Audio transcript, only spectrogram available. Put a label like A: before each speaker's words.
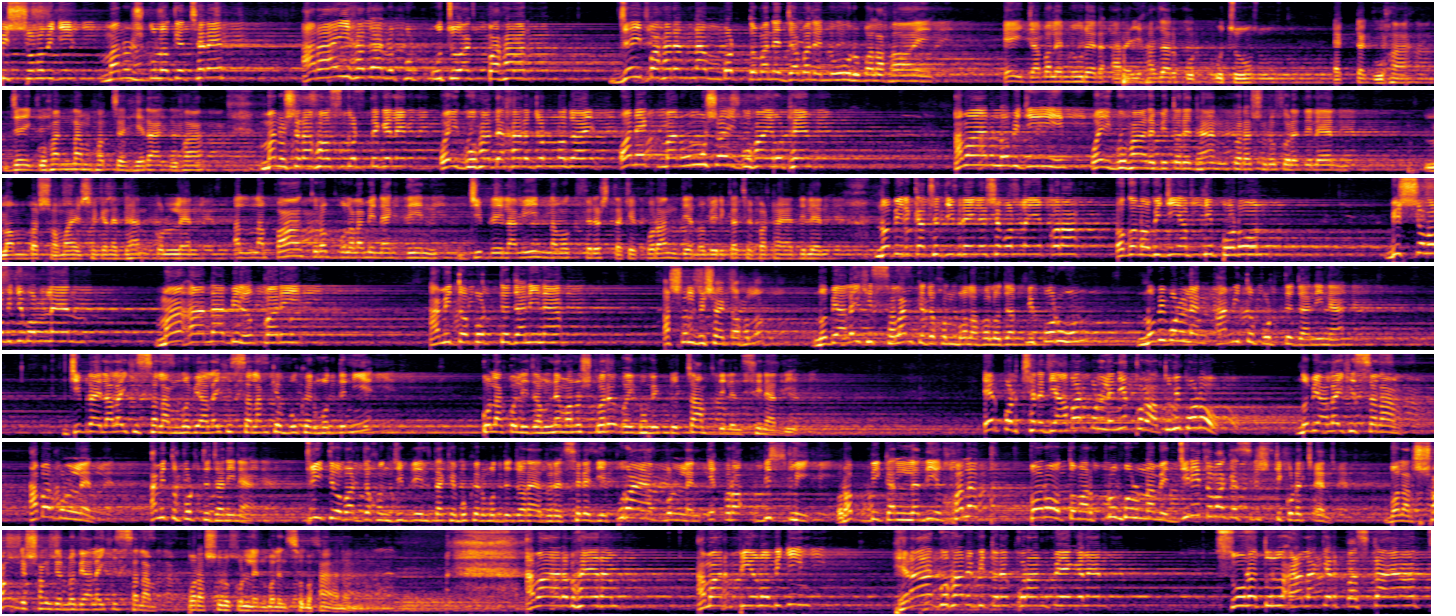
A: বিশ্ব নবীজি মানুষগুলোকে ছেড়ে আড়াই হাজার ফুট উঁচু এক পাহাড়, যেই পাহাড়ের নাম বর্তমানে জাবালে নূর বলা হয়, এই জাবালে নূরের আড়াই হাজার ফুট উঁচু একটা গুহা, যেই গুহার নাম হচ্ছে হেরা গুহা। মানুষেরা হজ করতে গেলে ওই গুহা দেখার জন্য যায়, অনেক মানুষ ওই গুহায় ওঠে। আমার নবীজি ওই গুহার ভিতরে ধ্যান করা শুরু করে দিলেন। লম্বা সময় সেখানে ধ্যান করলেন। আল্লাহ পাক রব্বুল আলমিন একদিন জিব্রাইল আমিন নামক ফেরেশতাকে কোরআন দিয়ে নবীর কাছে পাঠায়া দিলেন। নবীর কাছে জিব্রাইল এসে এই কোরআন ওগো নবীজি, আপনি পড়ুন। বিশ্ব নবীজি বললেন, মা আনা বিল করি, আমি তো পড়তে জানি না। আসল বিষয়টা হলো, নবী আলাইহিস সালামকে যখন বলা হলো যে আপনি পড়ুন, নবী বললেন, আমি তো পড়তে জানি না। জিব্রাইল আলাইহিস সালাম, নবী আলাইহিস সালামকে বুকের মধ্যে নিয়ে কোলাকলি যেমনে মানুষ করে, ওইভাবে একটু চাপ দিলেন সিনা দিয়ে। এরপর ছেড়ে দিয়ে আবার বললেন, ইকরা, তুমি পড়ো। নবী আলাইহিস সালাম আবার বললেন, আমি তো পড়তে জানি না। তৃতীয়বার যখন জিব্রিল তাকে বুকের মধ্যে জড়ায় ধরে ছেড়ে দিয়ে পুরো আয়াত বললেন, ইকরা, বিসমি রব্বিকাল্লাযী খলাক। পড়ো, তোমার প্রভুর নামে যিনি তোমাকে সৃষ্টি করেছেন। বলার সঙ্গে সঙ্গে নবী আলাইহিস সালাম পড়া শুরু করলেন, বলেন সুবহান আমার ভাইয়েরাম আমার প্রিয় নবীজি, হেরা গুহার ভিতরে কোরআন পেয়ে গেলেন। সূরাতুল আলাকের পাঁচটা আয়াত।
